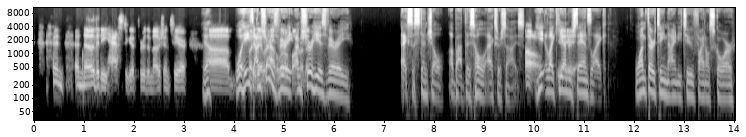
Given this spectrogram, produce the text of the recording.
and and know that he has to go through the motions here. Yeah. Um, well, he's. I'm sure he's have a little very. I'm sure he is very existential about this whole exercise. Oh, he like he yeah, yeah, yeah. understands like 113.92 final score.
